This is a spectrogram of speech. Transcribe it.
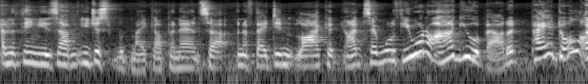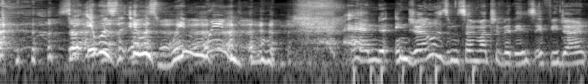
and the thing is, um, you just would make up an answer, and if they didn't like it, I'd say, well, if you want to argue about it, pay a dollar. so it was it was win win. And in journalism, so much of it is if you don't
